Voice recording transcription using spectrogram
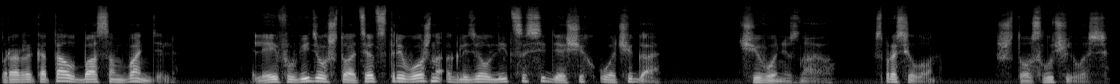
Пророкотал басом Вандель. Лейф увидел, что отец тревожно оглядел лица сидящих у очага. «Чего не знаю?» — спросил он. «Что случилось?»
